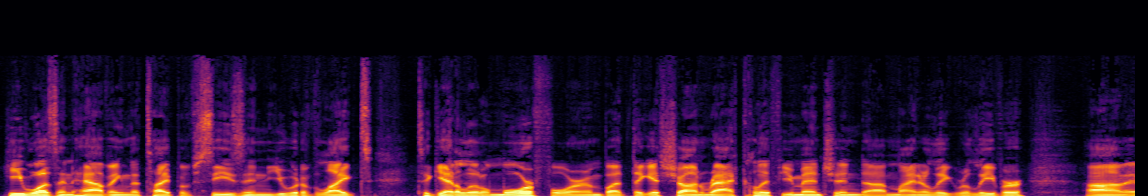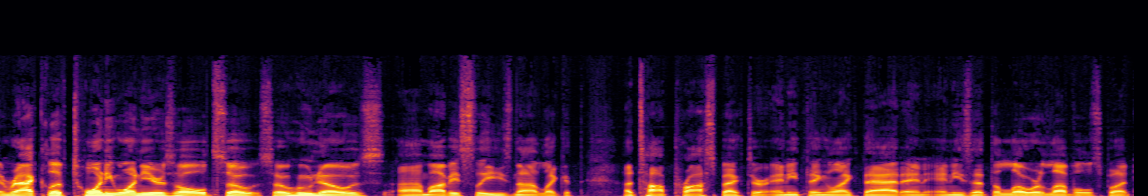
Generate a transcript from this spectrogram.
he wasn't having the type of season you would have liked to get a little more for him. But they get Sean Ratcliffe, you mentioned, uh, minor league reliever. Um, and Ratcliffe, 21 years old, so so who knows? Um, obviously, he's not like a, a, top prospect or anything like that, and, and he's at the lower levels. But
